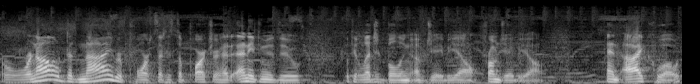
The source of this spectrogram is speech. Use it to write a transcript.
Ranallo denied reports that his departure had anything to do with the alleged bullying of JBL from JBL. And I quote,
